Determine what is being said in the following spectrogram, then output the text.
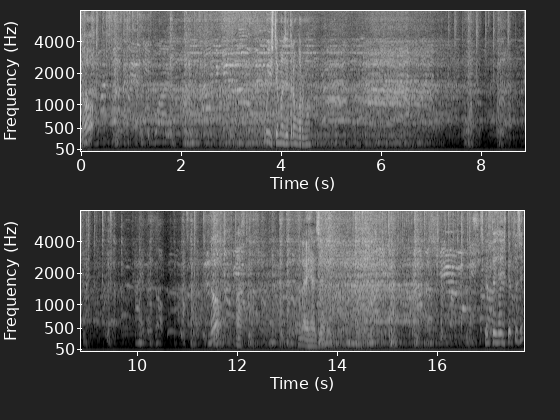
No. Uy, este man se transformó. No la dejé hacer. Despiértese, despiértese.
